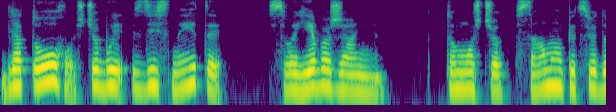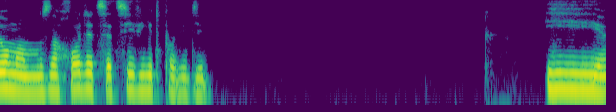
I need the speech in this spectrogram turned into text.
для того, щоб здійснити своє бажання. Тому що в самому підсвідомому знаходяться ці відповіді. І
